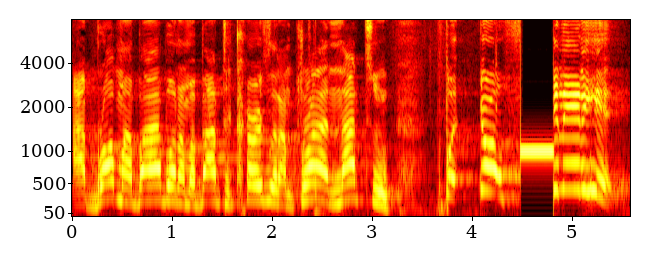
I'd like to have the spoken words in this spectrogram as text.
I brought my Bible and I'm about to curse and I'm trying not to. But you're a fucking idiot.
